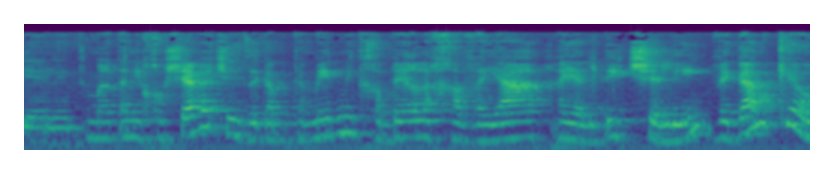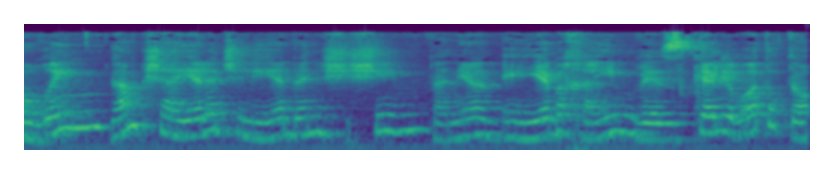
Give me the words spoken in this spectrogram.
ילד. זאת אומרת, אני חושבת שזה גם תמיד מתחבר לחוויה הילדית שלי, וגם כהורים, גם כשהילד שלי יהיה בן 60, ואני עוד אהיה בחיים ואזכה לראות אותו,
